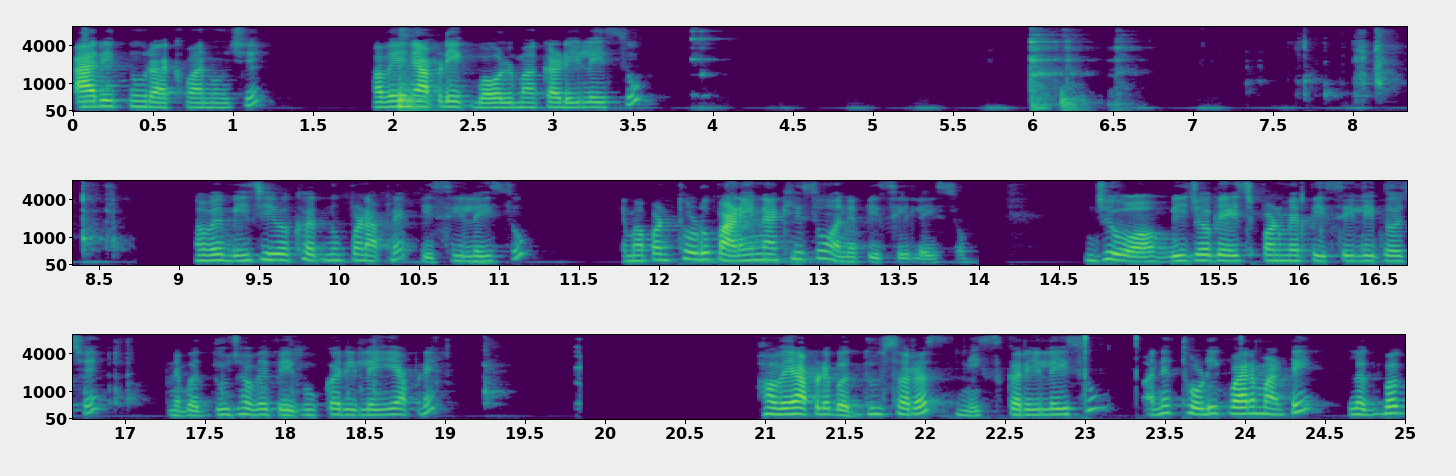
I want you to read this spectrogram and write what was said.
આ રીતનું રાખવાનું છે. હવે એને આપણે એક બાઉલમાં કાઢી લઈશું. હવે બીજી વખતનું પણ આપણે પીસી લઈશું. એમાં પણ થોડું પાણી નાખીશું અને પીસી લઈશું. જુઓ, બીજો બેચ પણ મેં પીસી લીધો છે અને બધું જ હવે ભેગું કરી લઈએ આપણે. હવે આપણે બધું સરસ મિક્સ કરી લઈશું અને થોડીક વાર માટે, લગભગ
